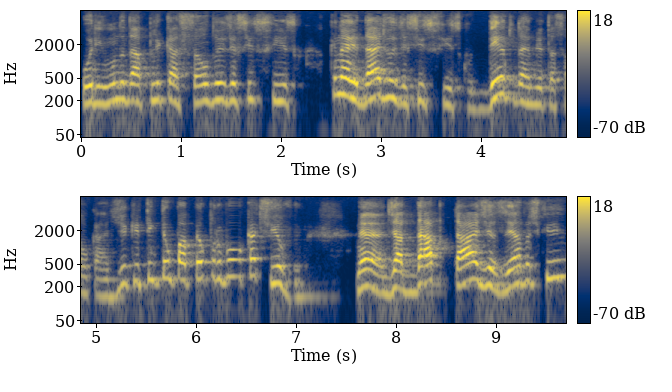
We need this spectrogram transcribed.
oriunda da aplicação do exercício físico. Porque, na realidade, o exercício físico dentro da reabilitação cardíaca tem que ter um papel provocativo, né? de adaptar as reservas que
